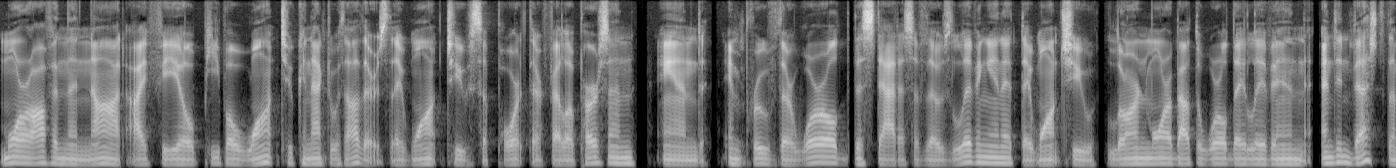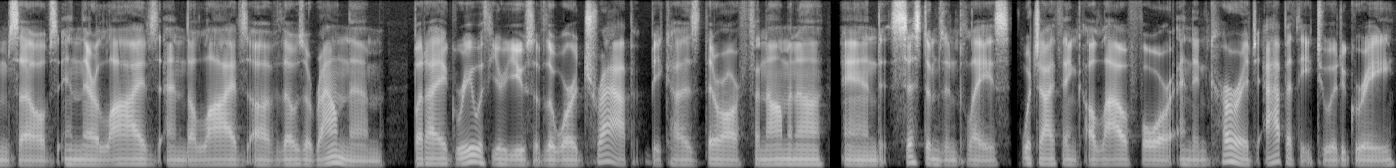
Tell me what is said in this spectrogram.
more often than not, I feel people want to connect with others. They want to support their fellow person and improve their world, the status of those living in it. They want to learn more about the world they live in and invest themselves in their lives and the lives of those around them. But I agree with your use of the word trap because there are phenomena and systems in place which I think allow for and encourage apathy to a degree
